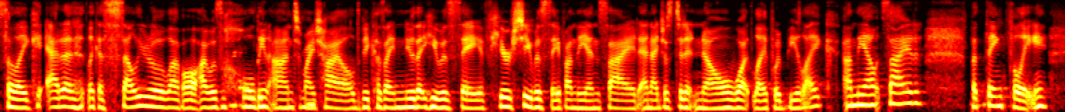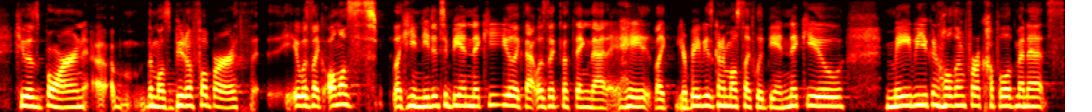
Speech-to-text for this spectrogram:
So like at a like a cellular level, I was holding on to my child because I knew that he was safe. He or she was safe on the inside and I just didn't know what life would be like on the outside. But thankfully, he was born uh, the most beautiful birth. It was like almost like he needed to be in NICU. Like that was like the thing that hey, like your baby's going to most likely be in NICU. Maybe you can hold him for a couple of minutes.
